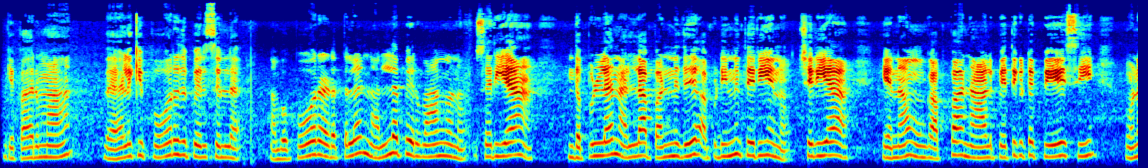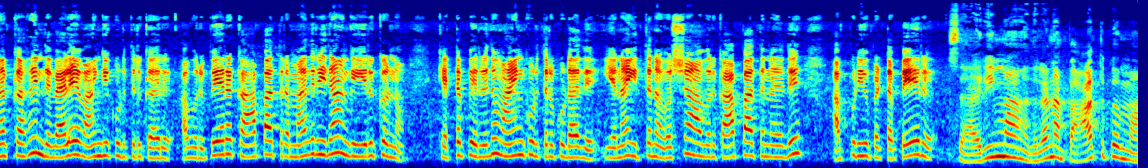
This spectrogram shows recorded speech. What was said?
இங்கே பாருமா வேலைக்கு போகிறது பெருசு இல்லை. நம்ம போகிற இடத்துல நல்ல பேர் வாங்கணும். சரியா? இந்த புள்ள நல்லா பண்ணுது அப்படின்னு தெரியணும். சரியா? ஏன்னா உங்கள் அப்பா நாலு பேர்த்துக்கிட்ட பேசி உனக்காக இந்த வேலையை வாங்கி கொடுத்துருக்காரு. அவர் பேரை காப்பாற்றுற மாதிரி தான் அங்கே இருக்கணும். கெட்ட பேர் எதுவும் வாங்கி கொடுத்துடக்கூடாது. ஏன்னா இத்தனை வருஷம் அவர் காப்பாற்றினது அப்படிப்பட்ட பேர். சரிம்மா அதெல்லாம் நான் பார்த்துப்பேம்மா.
